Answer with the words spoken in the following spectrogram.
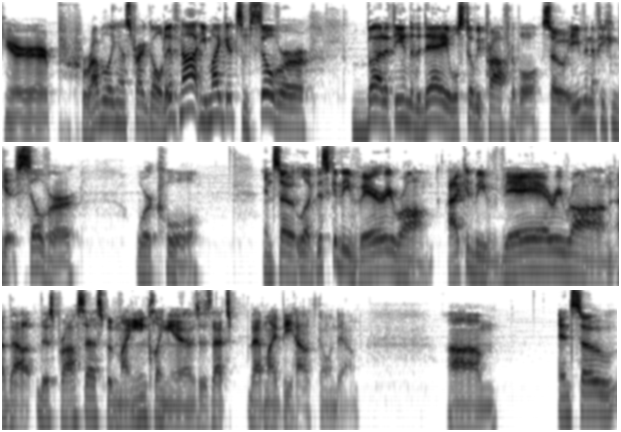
you're probably going to strike gold. If not, you might get some silver, but at the end of the day, we'll still be profitable. So even if you can get silver, we're cool. And so, look, this could be very wrong. I could be very wrong about this process, but my inkling is is that's that might be how it's going down. Um, and so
